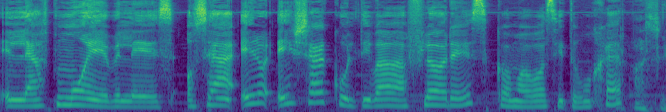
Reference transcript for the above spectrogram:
las muebles, o sea, era- ella cultivaba flores como vos y tu mujer Ah, sí.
